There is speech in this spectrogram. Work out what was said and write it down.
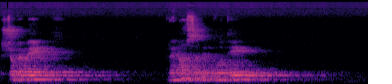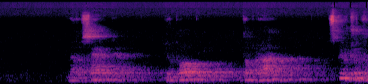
щоб ми приносили плоди милосердя, любові, добра, співчутливості.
